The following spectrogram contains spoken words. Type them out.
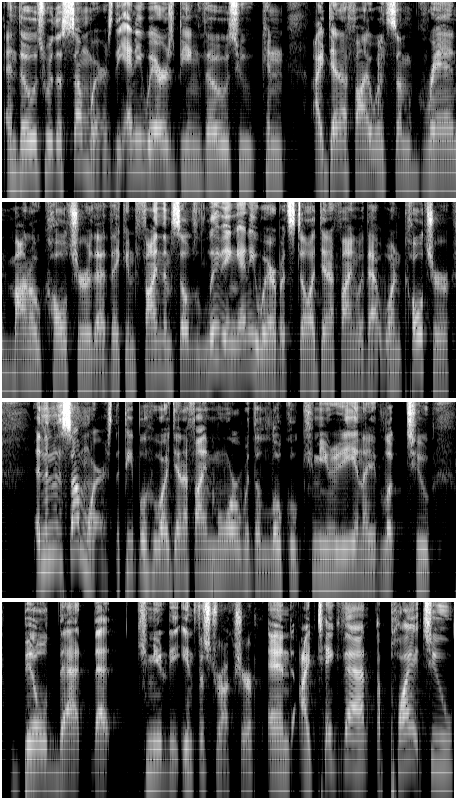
and those who are the somewheres. The anywheres being those who can identify with some grand monoculture that they can find themselves living anywhere but still identifying with that one culture. And then the somewheres the people who identify more with the local community and they look to build that that community infrastructure. And I take that apply it to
